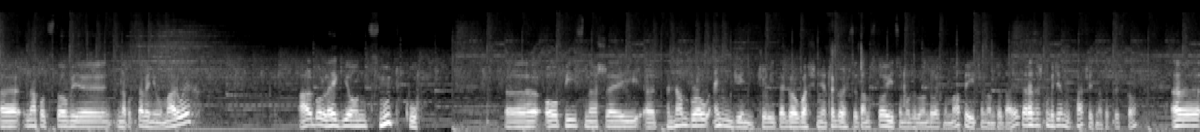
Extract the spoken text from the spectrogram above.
e, na podstawie, na podstawie nieumarłych, albo Legion Smutku. E, opis naszej e, Penumbral Engine, czyli tego właśnie czegoś, co tam stoi, co może wylądować na mapie i co nam to daje. Zaraz zresztą będziemy patrzeć na to wszystko. E,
